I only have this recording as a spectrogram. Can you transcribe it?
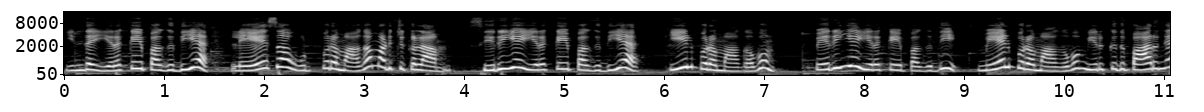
இந்த இறக்கை பகுதியை லேசா உட்புறமாக மடிச்சுக்கலாம். சிறிய இறக்கை பகுதியை கீழ்ப்புறமாகவும் பெரிய இறக்கை பகுதி மேல்புறமாகவும் இருக்குது பாருங்க.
